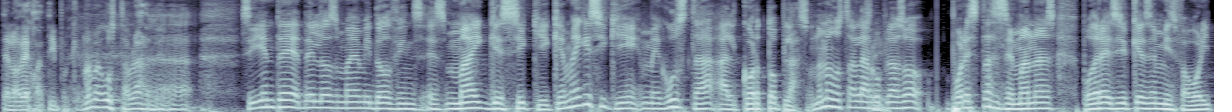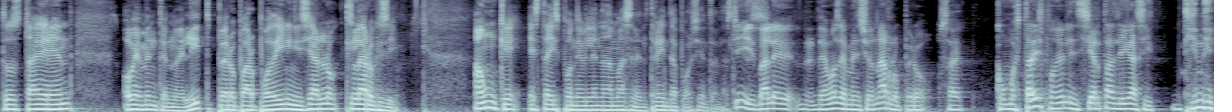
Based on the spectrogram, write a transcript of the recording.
te lo dejo a ti porque no me gusta hablar de. Siguiente de los Miami Dolphins es Mike Gesicki. Que Mike Gesicki me gusta al corto plazo. No me gusta a largo plazo. Por estas semanas podría decir que es de mis favoritos Tyrant. Obviamente no Elite, pero para poder iniciarlo, claro que sí. Aunque está disponible nada más en el 30% de las Sí, vale, debemos de mencionarlo, pero, o sea, como está disponible en ciertas ligas y tiene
